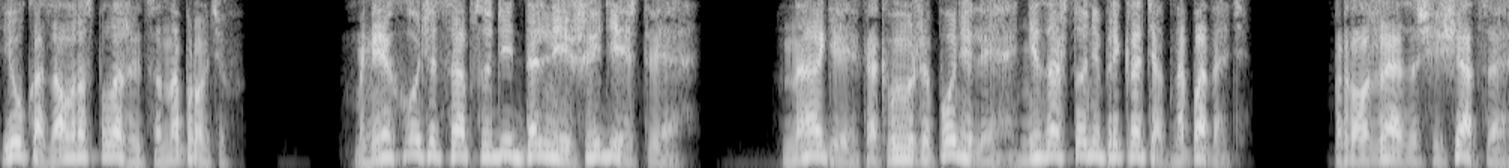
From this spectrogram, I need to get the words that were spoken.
и указал расположиться напротив. «Мне хочется обсудить дальнейшие действия. Наги, как вы уже поняли, ни за что не прекратят нападать. Продолжая защищаться,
